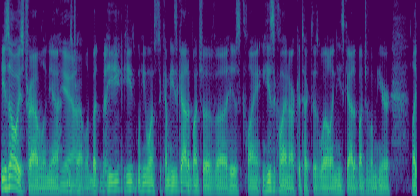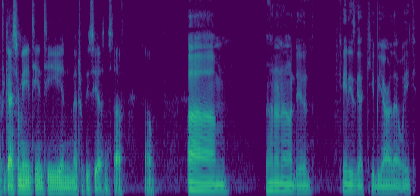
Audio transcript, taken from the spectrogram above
He's always traveling, yeah, he's traveling. But but he he he wants to come. He's got a bunch of uh, his client. He's a client architect as well, and he's got a bunch of them here, like the guys from AT and T and Metro PCS and stuff. So Um, I don't know, dude. Katie's got QBR that week.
